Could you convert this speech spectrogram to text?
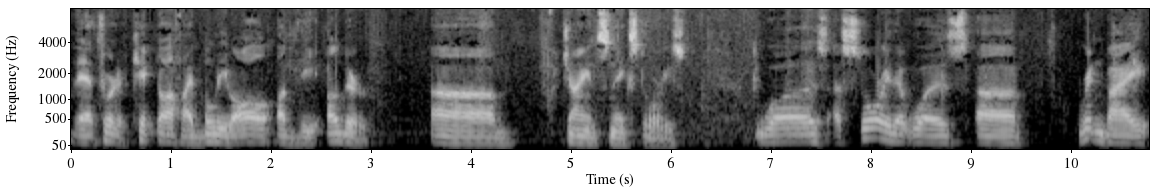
that sort of kicked off, I believe, all of the other um, giant snake stories was a story that was uh, written by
